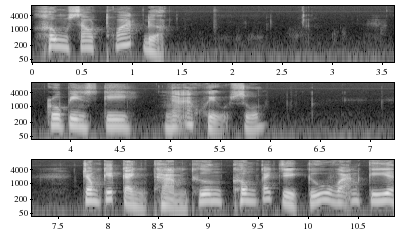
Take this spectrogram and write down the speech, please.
không sao thoát được. Kropinski ngã khuỵu xuống. Trong cái cảnh thảm thương không cách gì cứu vãn kia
